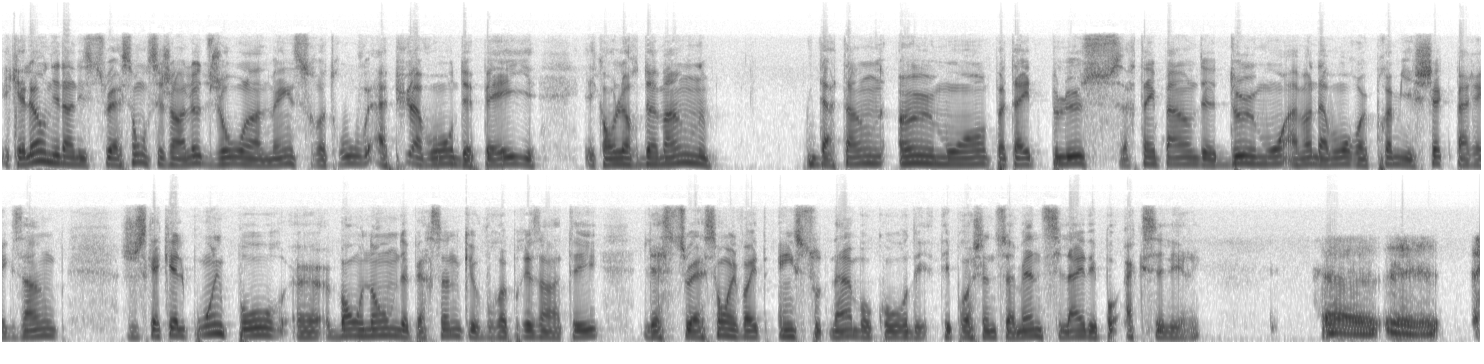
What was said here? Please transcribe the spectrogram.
Et que là, on est dans des situations où ces gens-là, du jour au lendemain, se retrouvent à plus avoir de paye et qu'on leur demande d'attendre un mois, peut-être plus. Certains parlent de deux mois avant d'avoir un premier chèque, par exemple. Jusqu'à quel point, pour euh, bon nombre de personnes que vous représentez, la situation elle va être insoutenable au cours des, prochaines semaines si l'aide n'est pas accélérée? Euh, euh,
